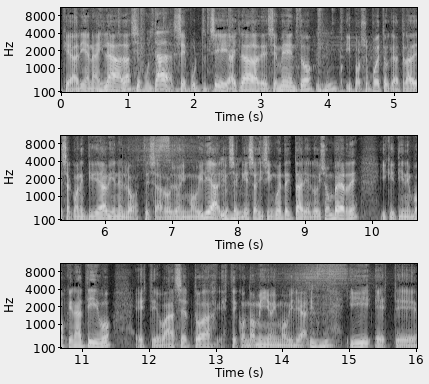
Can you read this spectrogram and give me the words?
quedarían aisladas. Sepultadas. sí, aisladas de cemento, y por supuesto que atrás de esa conectividad vienen los desarrollos inmobiliarios. O sea que esas 50 hectáreas que hoy son verdes y que tienen bosque nativo, este, va a ser todas este, condominios inmobiliarios. Y este,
